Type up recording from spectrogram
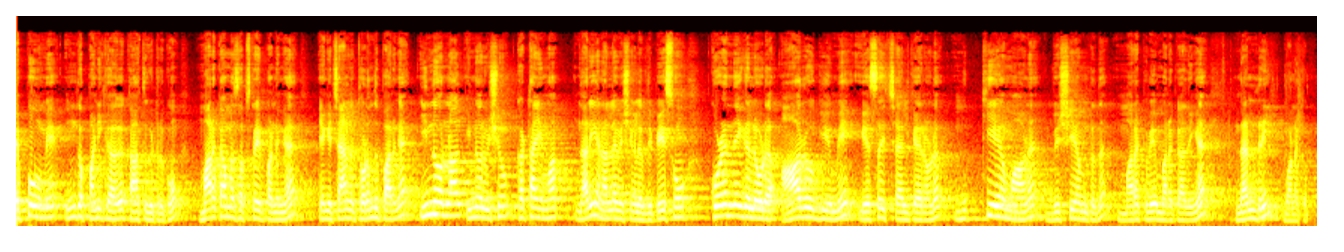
எப்போவுமே உங்கள் பணிக்காக காத்துக்கிட்டு இருக்கோம். மறக்காமல் சப்ஸ்கிரைப் பண்ணுங்கள் எங்கள் சேனலை தொடர்ந்து பாருங்கள் இன்னொரு நாள் இன்னொரு விஷயம் கட்டாயமாக நிறைய நல்ல விஷயங்களை பற்றி பேசுவோம். குழந்தைகளோட ஆரோக்கியமே எஸ்ஐ சைல்ட் கேரோட முக்கியமான விஷயம்ன்றதை மறக்கவே மறக்காதீங்க. நன்றி வணக்கம்.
